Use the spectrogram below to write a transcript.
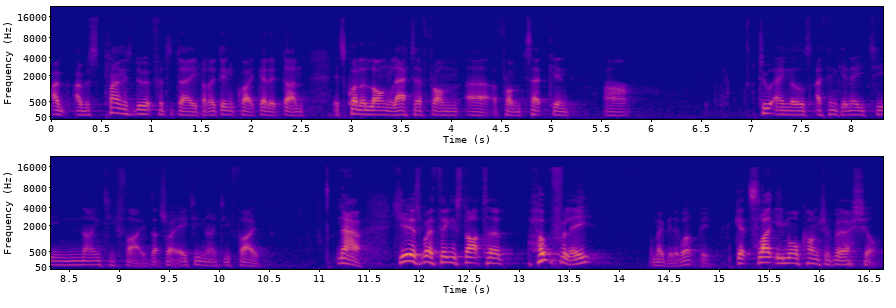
I, I, was planning to do it for today, but I didn't quite get it done. It's quite a long letter from, uh, from Zetkin uh, to Engels, I think in 1895. That's right, 1895. Now, here's where things start to, hopefully, or maybe they won't be, get slightly more controversial,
